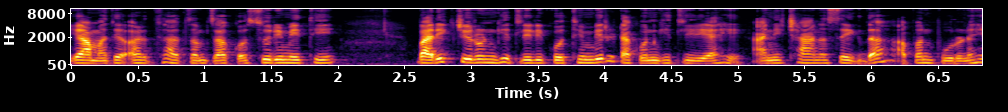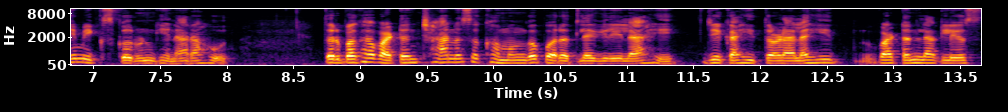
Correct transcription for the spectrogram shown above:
यामध्ये अर्धा चमचा कसुरी मेथी बारीक चिरून घेतलेली कोथिंबीर टाकून घेतलेली आहे. आणि छान असं एकदा आपण पूर्ण हे मिक्स करून घेणार आहोत. तर बघा वाटण छान असं खमंग परतल्या गेलेलं आहे. जे काही तळालाही वाटण लागले अस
